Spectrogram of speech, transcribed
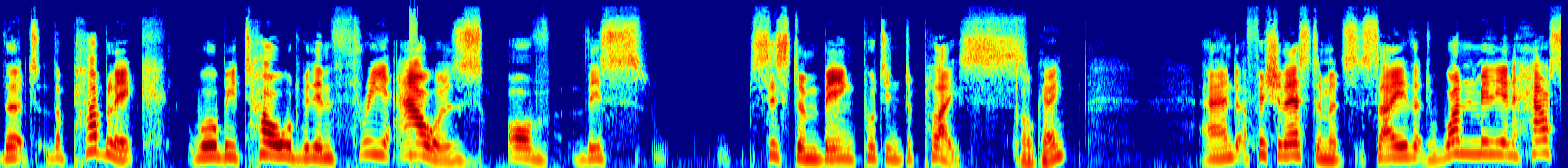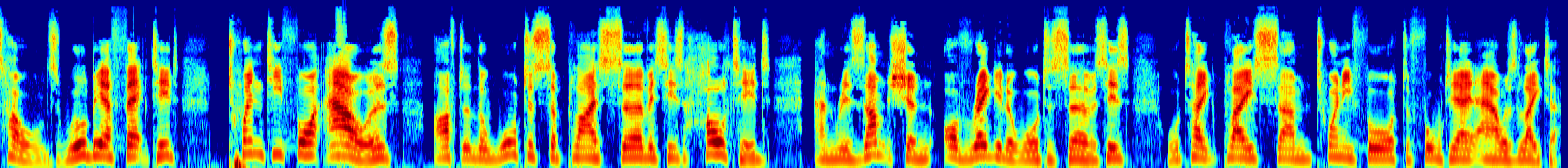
that the public will be told within three hours of this system being put into place. Okay. And official estimates say that 1 million households will be affected 24 hours after the water supply service is halted, and resumption of regular water services will take place some 24 to 48 hours later.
